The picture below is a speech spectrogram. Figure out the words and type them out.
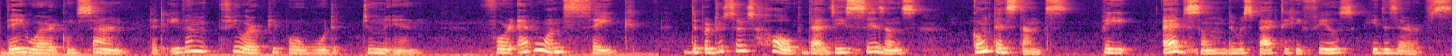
they were concerned that even fewer people would tune in. For everyone's sake, the producers hope that this season's contestants pay Edison the respect he feels he deserves.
